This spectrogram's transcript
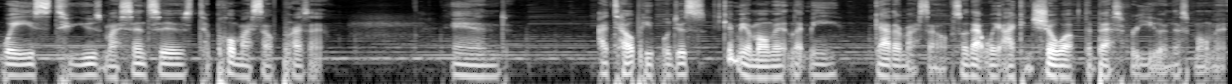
ways to use my senses to pull myself present. And I tell people just give me a moment, let me gather myself so that way I can show up the best for you in this moment.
